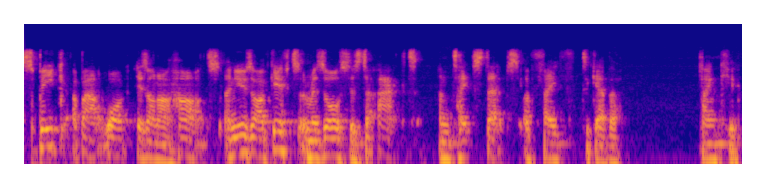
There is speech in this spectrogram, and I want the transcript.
speak about what is on our hearts, and use our gifts and resources to act and take steps of faith together. Thank you.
